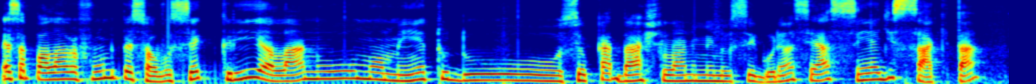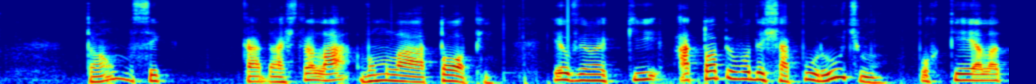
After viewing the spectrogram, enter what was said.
Essa palavra fundo, pessoal, você cria lá no momento do seu cadastro lá no menu segurança, é a senha de saque, tá? Então, você cadastra lá, vamos lá, top. Eu venho aqui, a top eu vou deixar por último, porque ela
